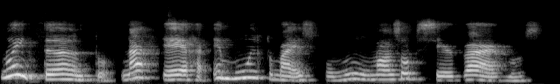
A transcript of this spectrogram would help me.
No entanto, na Terra é muito mais comum nós observarmos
